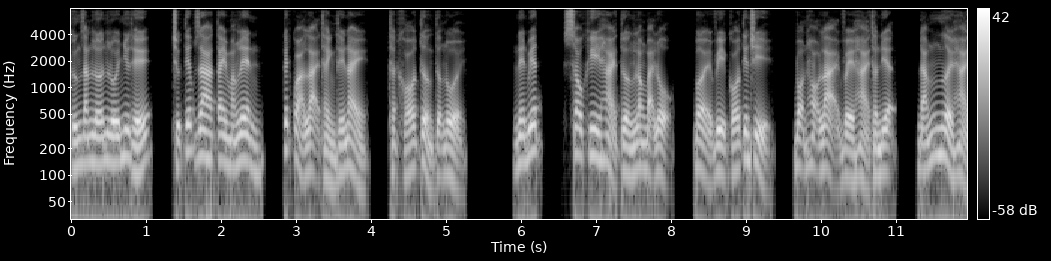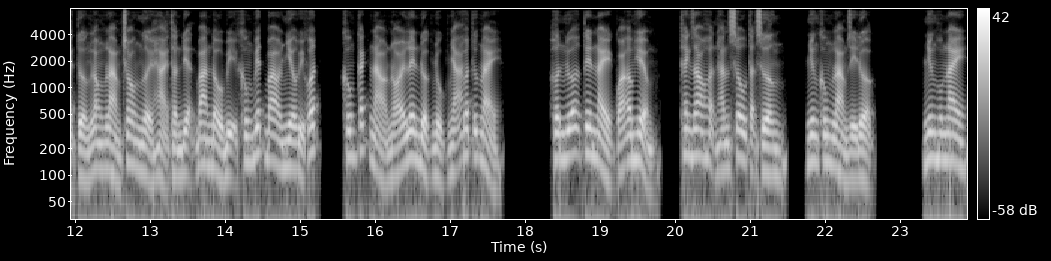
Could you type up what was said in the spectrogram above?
Cứng rắn lớn lối như thế, trực tiếp ra tay mắng lên, kết quả lại thành thế này, thật khó tưởng tượng nổi. Nên biết, sau khi hải tường long bại lộ, bởi vì có tiên chỉ, bọn họ lại về hải thần điện, đám người hải tường long làm cho người hải thần điện ban đầu bị không biết bao nhiêu bị khuất, không cách nào nói lên được nhục nhã bất tức này. Hơn nữa tên này quá âm hiểm, thanh giao hận hắn sâu tận xương, nhưng không làm gì được. Nhưng hôm nay,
